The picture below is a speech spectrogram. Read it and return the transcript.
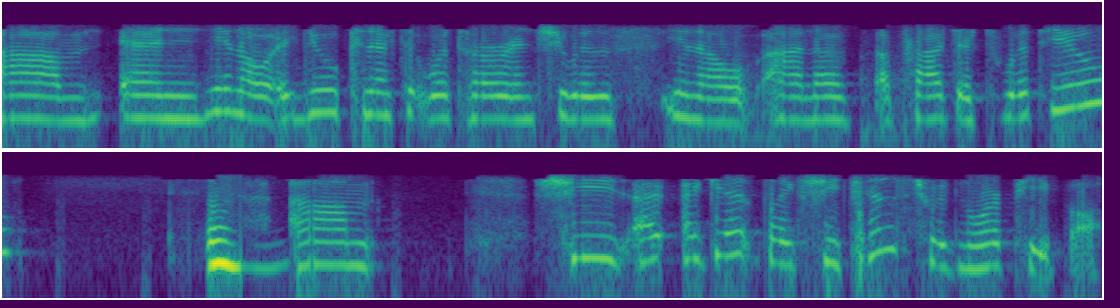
um and you know you connected with her and she was you know on a, a project with you mm-hmm. um she I, I get like she tends to ignore people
